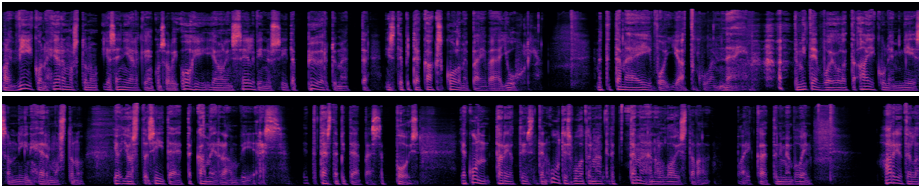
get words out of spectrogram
Mä olin viikon hermostunut ja sen jälkeen kun se oli ohi ja mä olin selvinnyt siitä pyörtymättä, niin sitten pitää kaksi-kolme päivää juhlia että tämä ei voi jatkua näin. Että miten voi olla, että aikuinen mies on niin hermostunut jo, josta, siitä, että kamera on vieressä. Että tästä pitää päästä pois. Ja kun tarjottiin sitten uutisvuotona, niin ajattelin, että tämähän on loistava paikka, että niin mä voin harjoitella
